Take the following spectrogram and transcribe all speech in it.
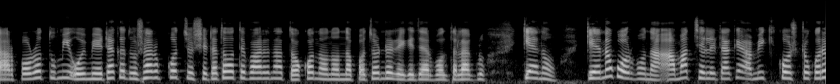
তারপরও তুমি ওই মেয়েটাকে দোষারোপ করছ, সেটা তো হতে পারে না। তখন অনন্যা প্রচণ্ড রেগে যাওয়ার বলতে লাগল, কেন? কেন করব না? আমার ছেলেটাকে আমি কি কষ্ট করে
